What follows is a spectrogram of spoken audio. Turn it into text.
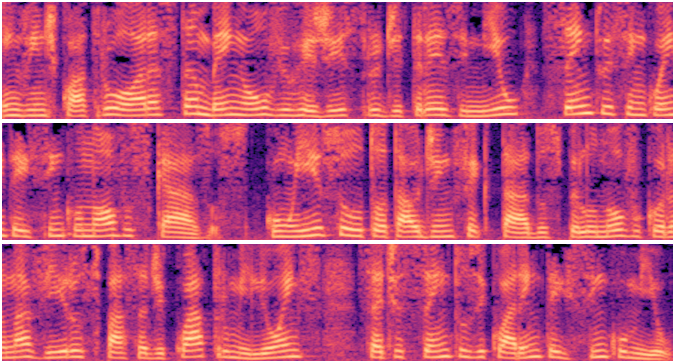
Em 24 horas, também houve o registro de 13.155 novos casos. Com isso, o total de infectados pelo novo coronavírus passa de 4 milhões 745 mil.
